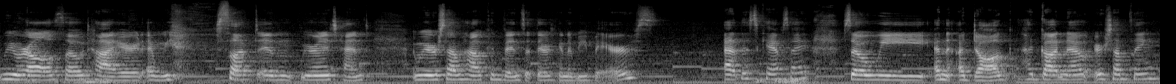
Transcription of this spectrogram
we were all so tired and we slept in, we were in a tent and we were somehow convinced that there's gonna be bears at this campsite. So we, and a dog had gotten out or something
